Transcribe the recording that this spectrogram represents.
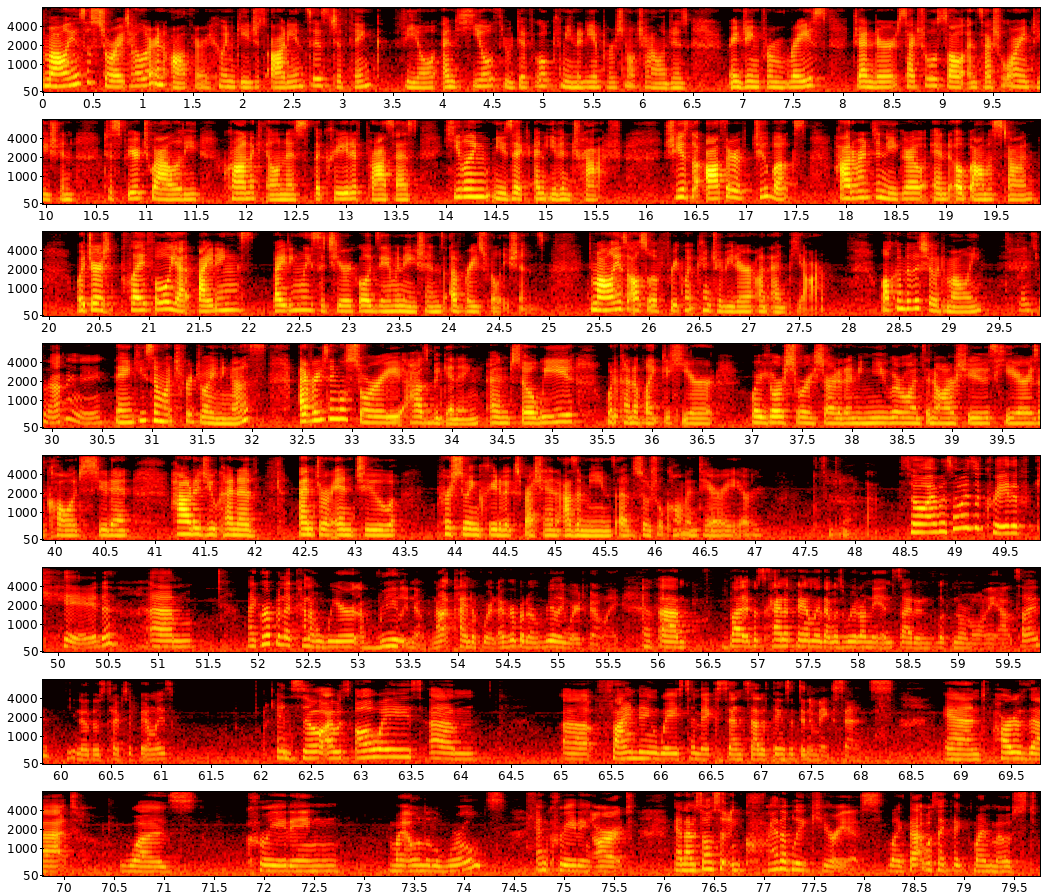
Damali is a storyteller and author who engages audiences to think, feel, and heal through difficult community and personal challenges ranging from race, gender, sexual assault, and sexual orientation to spirituality, chronic illness, the creative process, healing, music, and even trash. She is the author of two books, How to Rent a Negro and Obamistan, which are playful yet biting, bitingly satirical examinations of race relations. Damali is also a frequent contributor on NPR. Welcome to the show, Damali. Thanks for having me. Thank you so much for joining us. Every single story has a beginning, and so we would kind of like to hear where your story started. I mean, you were once in our shoes here as a college student. How did you kind of enter into pursuing creative expression as a means of social commentary or something like that? So I was always a creative kid. Um, I grew up in a kind of weird, a really no, not kind of weird. I grew up in a really weird family. Okay. Um, but it was the kind of family that was weird on the inside and looked normal on the outside. You know those types of families. And so I was always um, uh, finding ways to make sense out of things that didn't make sense. And part of that was creating my own little worlds and creating art. And I was also incredibly curious. Like that was, I think, my most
